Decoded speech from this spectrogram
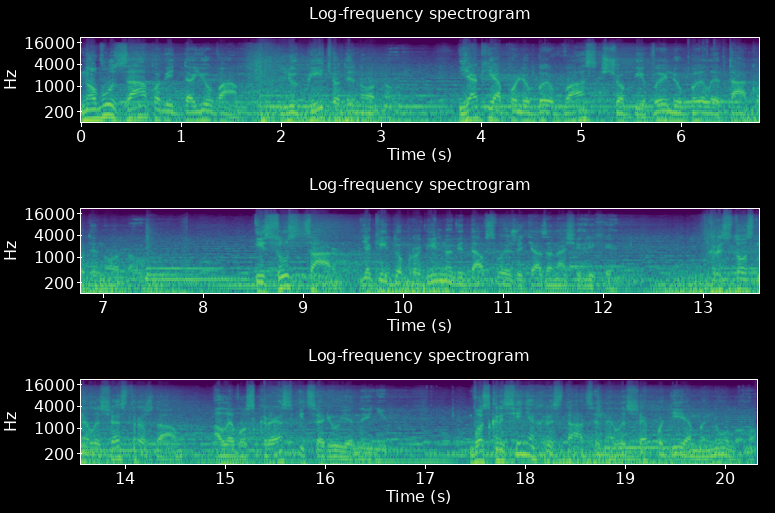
Нову заповідь даю вам: любіть один одного, як я полюбив вас, щоб і ви любили так один одного. Ісус цар, який добровільно віддав своє життя за наші гріхи. Христос не лише страждав, але воскрес і царює нині. Воскресіння Христа це не лише подія минулого,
